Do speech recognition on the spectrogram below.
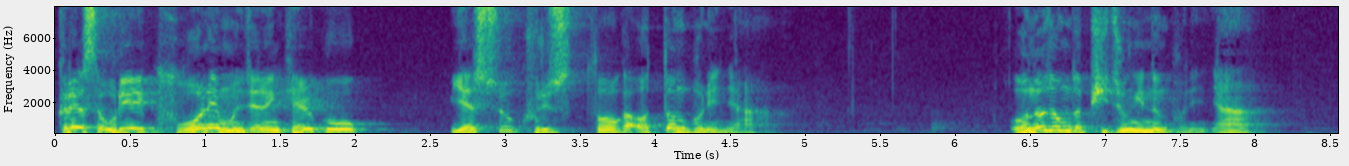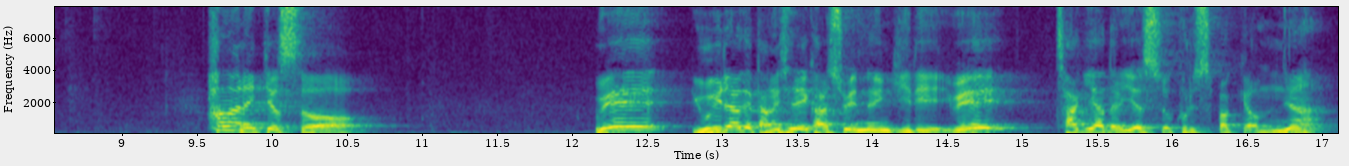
그래서 우리의 구원의 문제는 결국 예수 그리스도가 어떤 분이냐, 어느 정도 비중 있는 분이냐, 하나님께서 왜 유일하게 당신이 갈 수 있는 길이 왜 자기 아들 예수 그리스도밖에 없냐?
